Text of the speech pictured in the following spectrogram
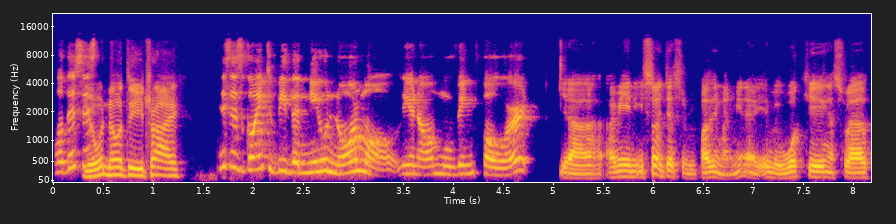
Well this is you won't know until you try. this is going to be the new normal you know moving forward yeah i mean it's not just parliament. I mean we're working as well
